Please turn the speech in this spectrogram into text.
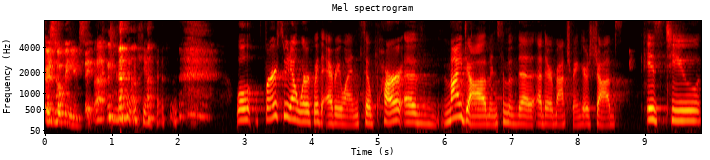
I was hoping you'd say that. yeah. Well, first, we don't work with everyone. So, part of my job and some of the other matchmakers' jobs is to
